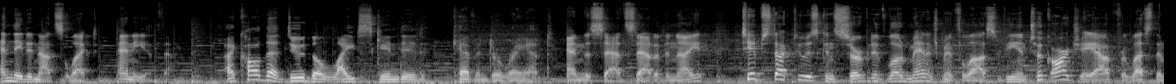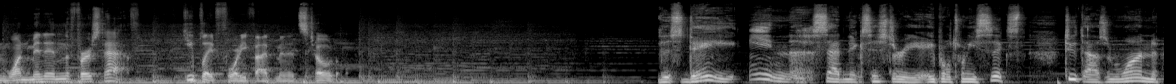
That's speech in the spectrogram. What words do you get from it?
and they did not select any of them. I called that dude the light skinned Kevin Durant. And the sad stat of the night Thibs stuck to his conservative load management philosophy and took RJ out for less than one minute in the first half. He played 45 minutes total. This day in Sad Knicks history, April 26th, 2001,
